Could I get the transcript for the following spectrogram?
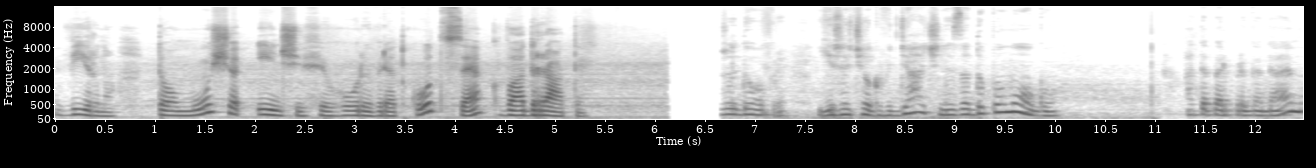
Вірно, тому що інші фігури в рядку це квадрати. Дуже добре. Їжачок вдячний за допомогу. А тепер пригадаємо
